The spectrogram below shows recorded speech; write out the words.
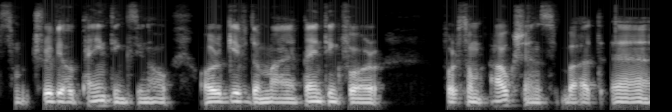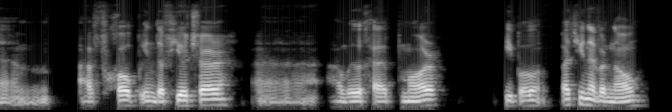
some trivial paintings, you know, or give them my painting for for some auctions, but um, I hope in the future uh, I will help more people. But you never know.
